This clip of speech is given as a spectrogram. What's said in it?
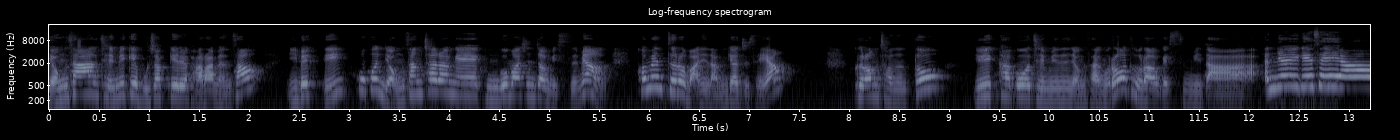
영상 재밌게 보셨기를 바라면서 200D 혹은 영상 촬영에 궁금하신 점 있으면 코멘트로 많이 남겨주세요. 그럼 저는 또 유익하고 재밌는 영상으로 돌아오겠습니다. 안녕히 계세요.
